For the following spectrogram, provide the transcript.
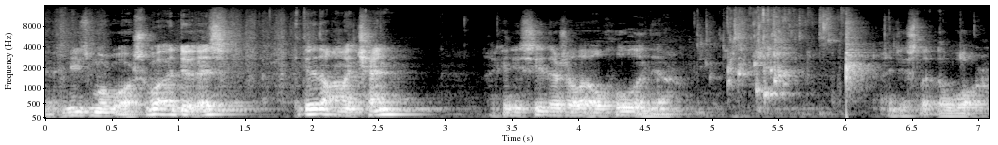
Yeah, it needs more water. So what I do is, I do that on my chin. Can you see there's a little hole in there? I just let the water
